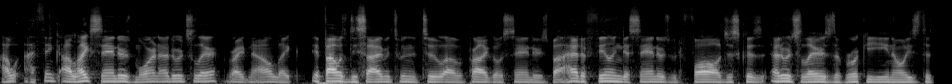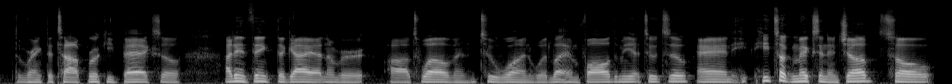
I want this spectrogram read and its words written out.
I, I think I like Sanders more than Edwards Helaire right now. Like if I was deciding between the two, I would probably go Sanders. But I had a feeling that Sanders would fall just because Edwards Helaire is the rookie. You know, he's the, the ranked the top rookie back. So I didn't think the guy at number uh, 12 and 2 1 would let him fall to me at 2 2. And he, he took Mixon and Chubb. So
